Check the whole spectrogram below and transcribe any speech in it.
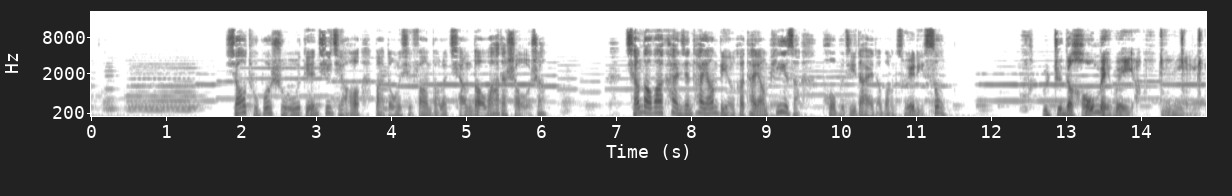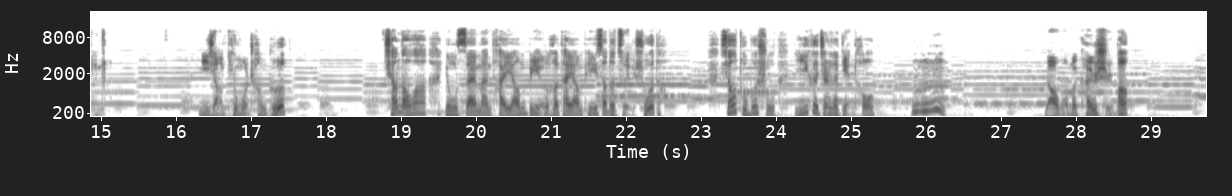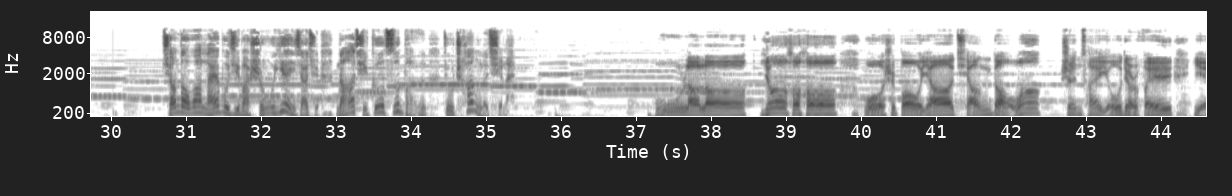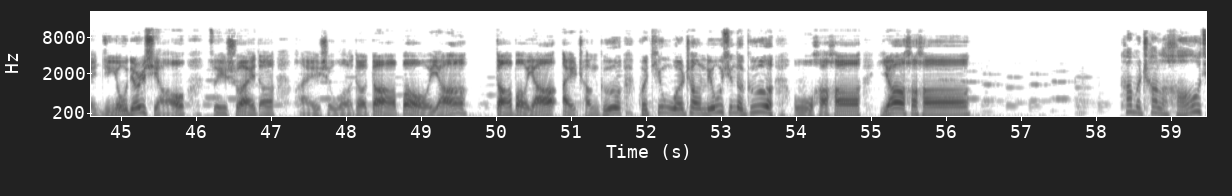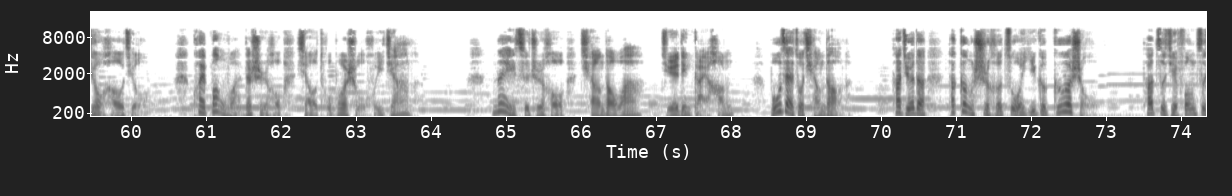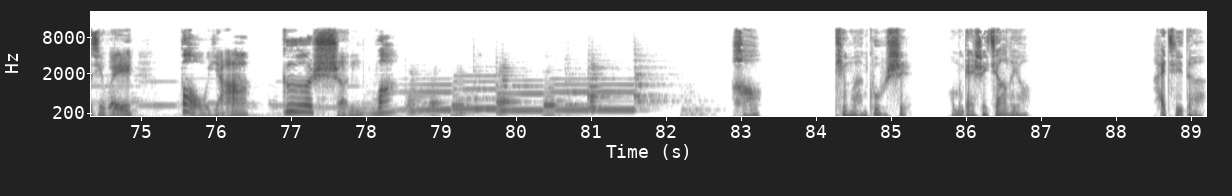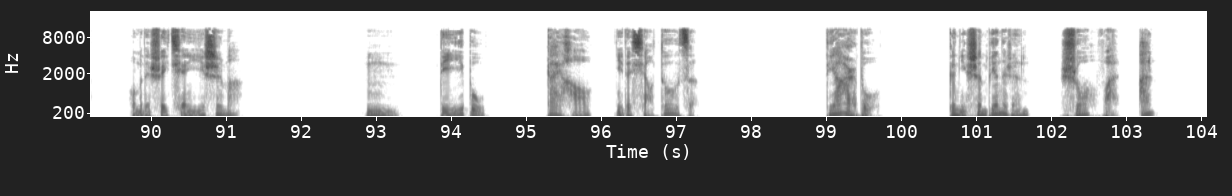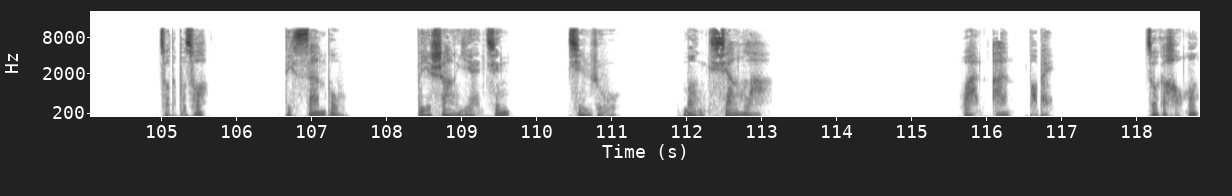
小土拨鼠踮起脚，把东西放到了强盗蛙的手上。强盗蛙看见太阳饼和太阳披萨，迫不及待的往嘴里送。真的好美味呀！嗯，你想听我唱歌？强盗蛙用塞满太阳饼和太阳披萨的嘴说道：“小土拨鼠一个劲儿的点头，嗯嗯嗯。那我们开始吧。”强盗蛙来不及把食物咽下去，拿起歌词本就唱了起来：“呼啦啦呀哈哈，我是龅牙强盗蛙。”身材有点肥，眼睛有点小，最帅的还是我的大龅牙。大龅牙爱唱歌，快听我唱流行的歌，呜哈哈呀哈哈。他们唱了好久好久，快傍晚的时候，小土拨鼠回家了。那次之后，强盗蛙决定改行，不再做强盗了。他觉得他更适合做一个歌手，他自己封自己为“龅牙歌神蛙”。好，听完故事，我们该睡觉了哟。还记得我们的睡前仪式吗？嗯，第一步，盖好你的小肚子。第二步。跟你身边的人说晚安，做的不错。第三步，闭上眼睛，进入梦乡啦。晚安，宝贝，做个好梦。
